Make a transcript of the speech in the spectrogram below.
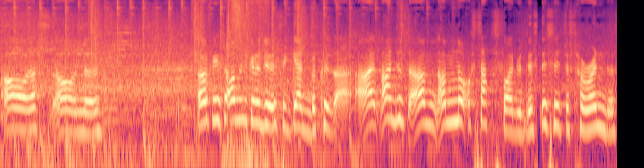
Oh, that's, oh no. Okay, so I'm just gonna do this again because I, I, I just, I'm, I'm not satisfied with this. This is just horrendous.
